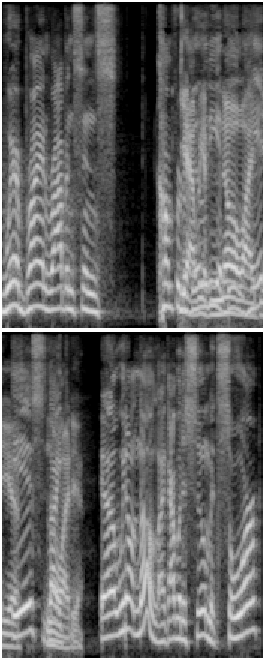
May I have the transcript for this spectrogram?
where Brian Robinson's comfortability yeah, no of being idea. is. No like, idea uh, we don't know. Like I would assume it's sore.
